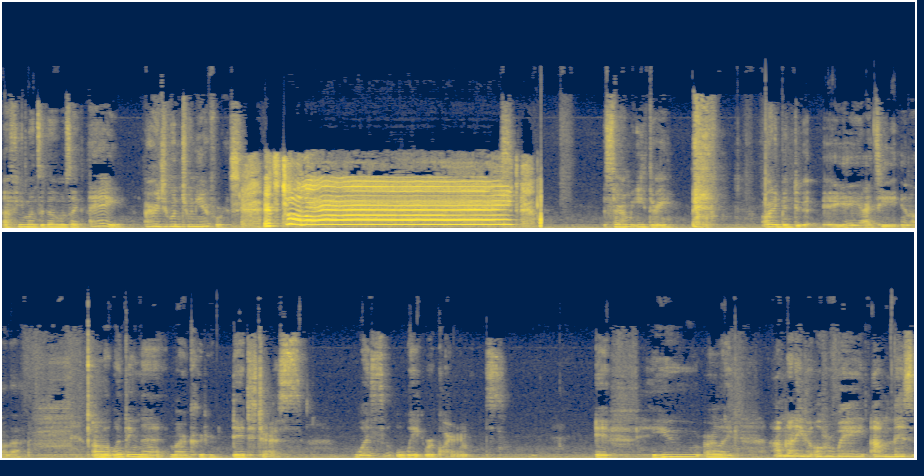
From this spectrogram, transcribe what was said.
a few months ago and was like, hey, I heard you went to the Air Force. It's too late. Sir, I'm E3. Already been through AIT and all that. Um, but one thing that my recruiter did stress was weight requirements. If you are like, I'm not even overweight, I'm this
